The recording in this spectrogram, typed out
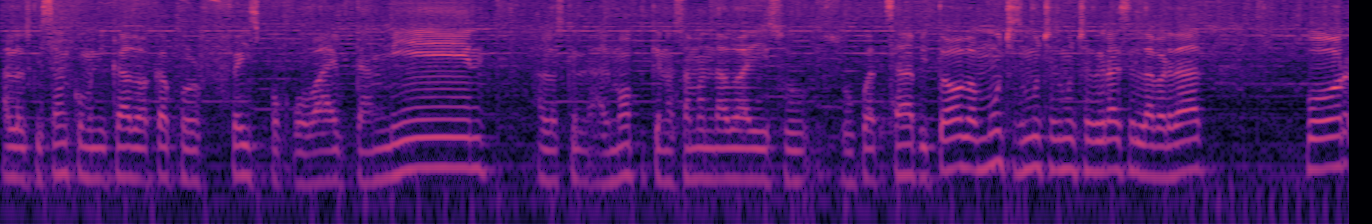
a los que se han comunicado acá por Facebook o Live también, a los que al Mop que nos ha mandado ahí su, su WhatsApp y todo. Muchas, muchas, muchas gracias, la verdad, por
